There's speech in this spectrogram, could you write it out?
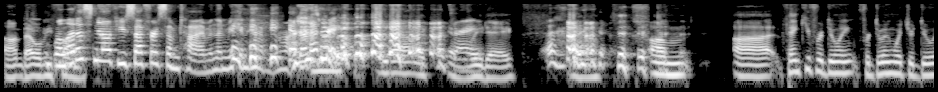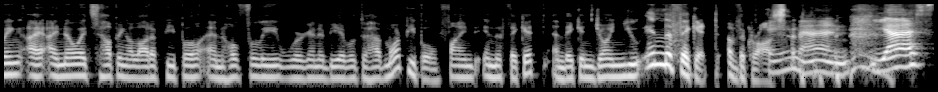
um, that will be Well, fun let us know if you suffer sometime, and then we can have you on. That's right. yeah, like That's every right. day. Yeah. Uh thank you for doing for doing what you're doing i i know it's helping a lot of people and hopefully we're going to be able to have more people find in the thicket and they can join you in the thicket of the cross Amen. Yes.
